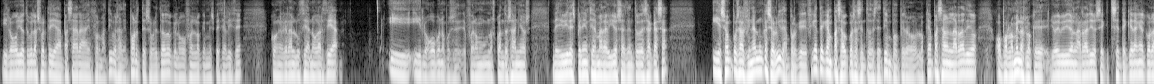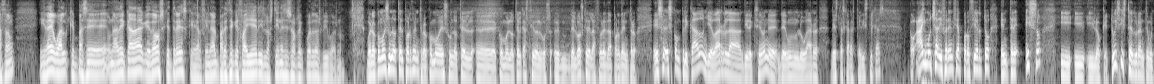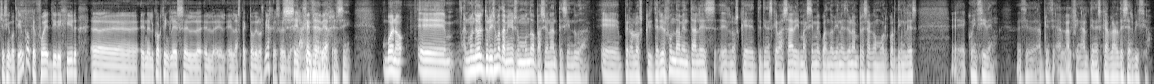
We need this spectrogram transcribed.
y luego yo tuve la suerte ya pasar a informativos, a deportes sobre todo, que luego fue en lo que me especialicé con el gran Luciano García, y, y, luego, bueno, pues fueron unos cuantos años de vivir experiencias maravillosas dentro de esa casa. Y eso, pues al final nunca se olvida, porque fíjate que han pasado cosas en todo este tiempo, pero lo que ha pasado en la radio, o por lo menos lo que yo he vivido en la radio, se, se te queda en el corazón y da igual que pase una década, que dos, que tres, que al final parece que fue ayer y los tienes esos recuerdos vivos, ¿no? Bueno, ¿cómo es un hotel por dentro? ¿Cómo es un hotel eh, como el Hotel Castillo del, Bos eh, del, Bosque de la Zoreda por dentro? ¿Es, es complicado llevar la dirección eh, de un lugar de estas características? Hay mucha diferencia, por cierto, entre eso y, y, y, lo que tú hiciste durante muchísimo tiempo, que fue dirigir eh, en el corte inglés el, el, el, aspecto de los viajes, el, sí, la agencia de viajes. viajes sí. Bueno, eh, el mundo del turismo también es un mundo apasionante, sin duda. Eh, pero los criterios fundamentales en los que te tienes que basar, y máxime cuando vienes de una empresa como el Corte Inglés, eh, coinciden. Es decir, al, al, al, final tienes que hablar de servicio.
